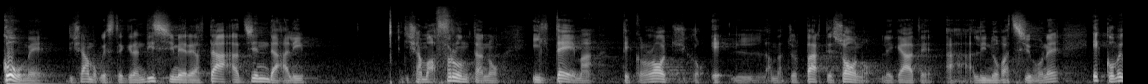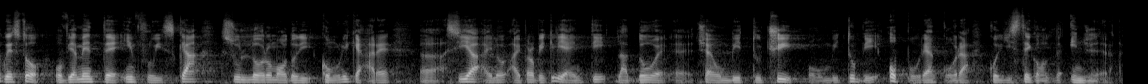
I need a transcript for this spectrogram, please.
come diciamo, queste grandissime realtà aziendali diciamo, affrontano il tema tecnologico e la maggior parte sono legate all'innovazione e come questo ovviamente influisca sul loro modo di comunicare eh, sia ai, ai, propri clienti laddove eh, c'è un B2C o un B2B oppure ancora con gli stakeholder in generale.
